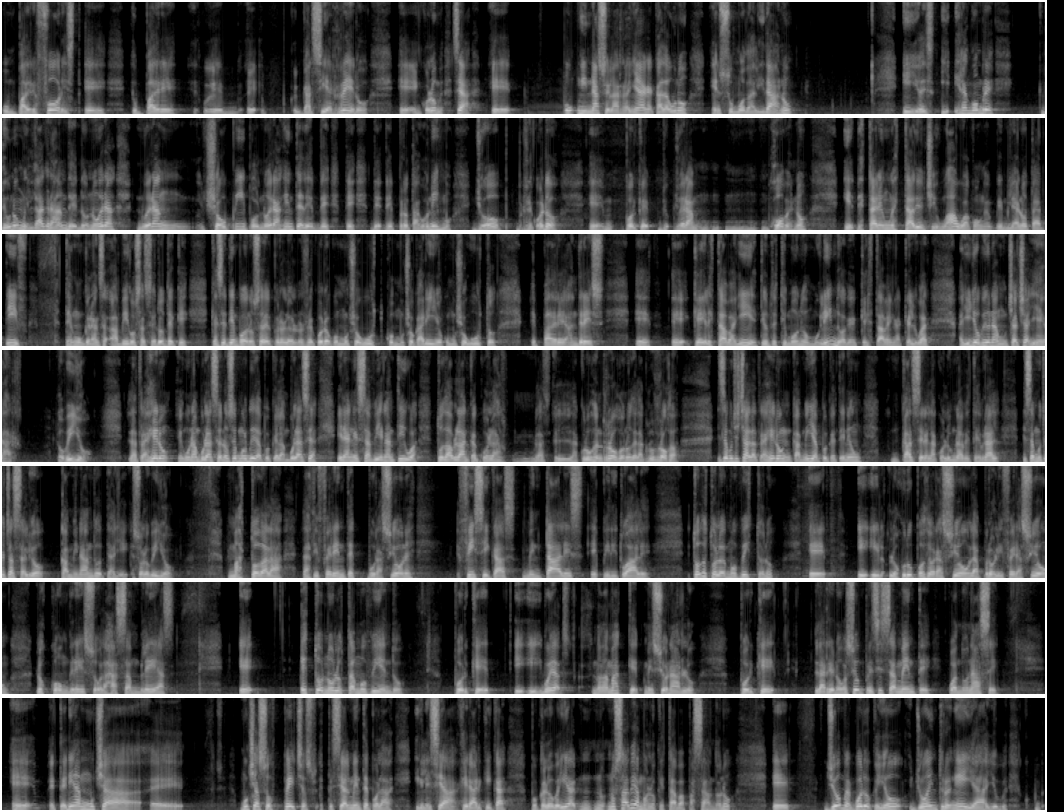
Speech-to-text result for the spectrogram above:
un padre Forrest, eh, un padre eh, García Herrero en Colombia. O sea, un Ignacio Larrañaga, cada uno en su modalidad, ¿no? Y, eran hombres de una humildad grande, no, no, eran, no eran show people, no eran gente de, protagonismo. Yo recuerdo, eh, porque yo, era joven, ¿no? Y de estar en un estadio en Chihuahua con Emiliano Tartif, tengo un gran amigo sacerdote que, que hace tiempo que no sé de él, pero lo, recuerdo con mucho gusto, con mucho cariño, con mucho gusto, el padre Andrés, eh, eh, que él estaba allí, tiene un testimonio muy lindo que, que estaba en aquel lugar. Allí yo vi una muchacha llegar, lo vi yo. La trajeron en una ambulancia, no se me olvida, porque la ambulancia eran esas bien antiguas, toda blanca, con la, cruz en rojo, ¿no? De la Cruz Roja. Esa muchacha la trajeron en camilla porque tenía un, un cáncer en la columna vertebral. Esa muchacha salió caminando de allí, eso lo vi yo. Más todas las diferentes puraciones físicas, mentales, espirituales. Todo esto lo hemos visto, ¿no? Eh, y, los grupos de oración, la proliferación, los congresos, las asambleas. Eh, esto no lo estamos viendo porque, y, voy a nada más que mencionarlo, porque la renovación precisamente cuando nace eh, tenía mucha, muchas sospechas, especialmente por la iglesia jerárquica, porque lo veía, no, sabíamos lo que estaba pasando, ¿no? Eh, yo me acuerdo que yo, yo entro en ella,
